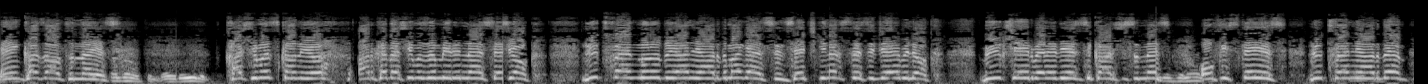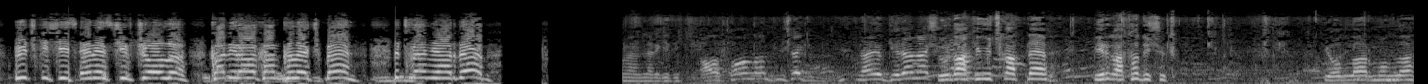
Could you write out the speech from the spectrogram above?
enkaz altındayız. Kaşımız kanıyor. Arkadaşımızın birinden ses yok. Lütfen bunu duyan yardıma gelsin. Seçkinler sitesi C blok Büyükşehir Belediyesi karşısındayız. Ofisteyiz. Lütfen yardım. Üç kişiyiz. Enes Çiftçioğlu, Kadir Hakan Kılıç, ben. Lütfen yardım. Altından düşe ne giremez. Şuradaki üç katlı ev bir kata düşük. Yollar mollar.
